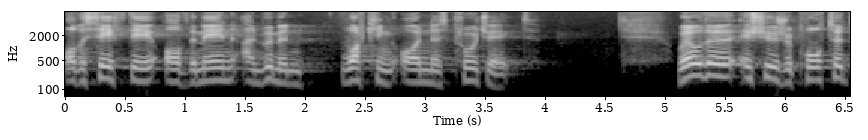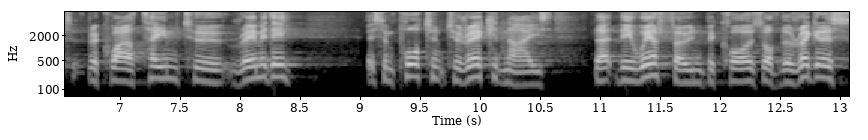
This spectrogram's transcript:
or the safety of the men and women working on this project. While the issues reported require time to remedy, it's important to recognise that they were found because of the rigorous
